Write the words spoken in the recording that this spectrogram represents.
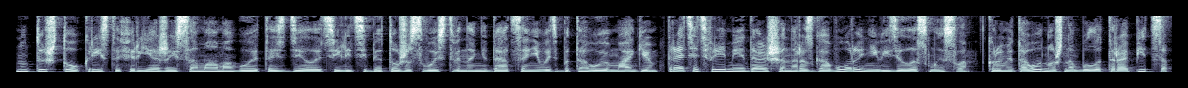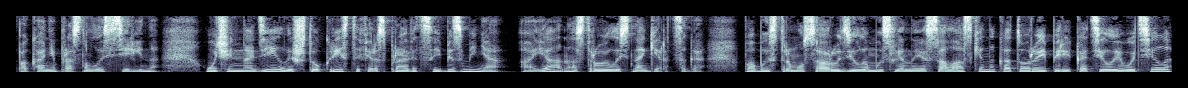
Ну ты что, Кристофер, я же и сама могу это сделать, или тебе тоже свойственно недооценивать бытовую магию? Тратить время и дальше на разговоры не видела смысла. Кроме того, нужно было торопиться, пока не проснулась Сирина. Очень надеялась, что Кристофер справится и без меня, а я настроилась на герцога. По-быстрому соорудила мысленные салазки, на которые перекатила его тело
